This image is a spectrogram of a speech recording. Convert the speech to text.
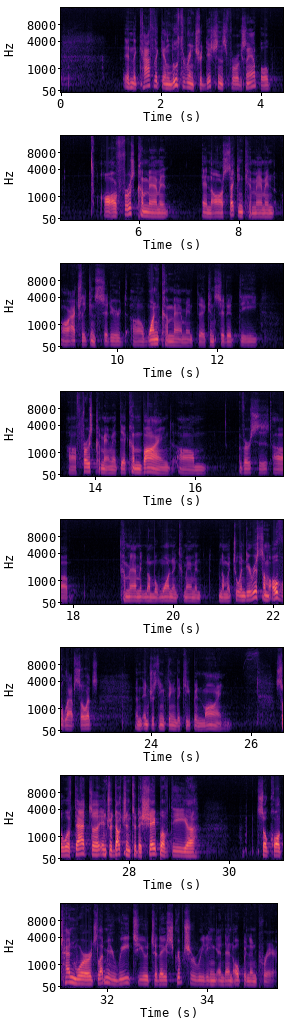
in the Catholic and Lutheran traditions, for example, our first commandment and our second commandment are actually considered uh, one commandment. They're considered the uh, first commandment. They're combined um, versus uh, commandment number one and commandment number two. And there is some overlap, so it's an interesting thing to keep in mind. So, with that uh, introduction to the shape of the uh, so called 10 words, let me read to you today's scripture reading and then open in prayer.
